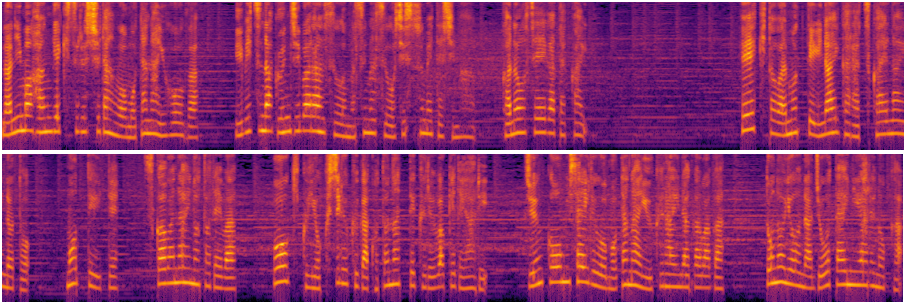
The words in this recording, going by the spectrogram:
何も反撃する手段を持たない方が、歪な軍事バランスをますます推し進めてしまう可能性が高い。兵器とは持っていないから使えないのと、持っていて使わないのとでは大きく抑止力が異なってくるわけであり、巡航ミサイルを持たないウクライナ側が、どのような状態にあるのか、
